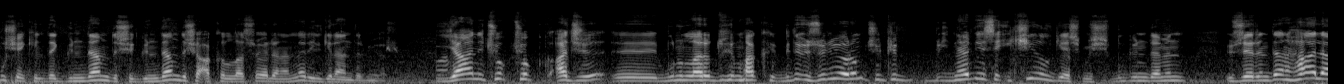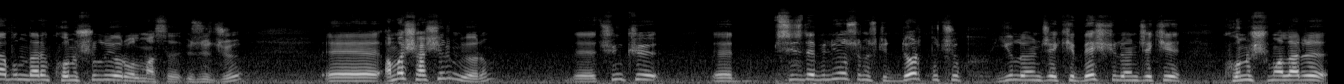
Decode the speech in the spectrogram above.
bu şekilde gündem dışı, gündem dışı akılla söylenenler ilgilendirmiyor. Yani çok çok acı e, bunları duymak. Bir de üzülüyorum çünkü neredeyse iki yıl geçmiş bu gündemin üzerinden hala bunların konuşuluyor olması üzücü. E, ama şaşırmıyorum. E, çünkü e, siz de biliyorsunuz ki dört buçuk yıl önceki, beş yıl önceki konuşmaları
